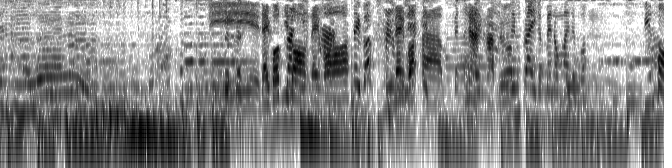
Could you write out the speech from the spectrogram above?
นะคะเออนี่ได้บอพี่น้องได้บอ ได้บอค่ะได้บอครับเป็นเนี่ยครับเด้อ เป็นไพรกับแม่น้องไม้ได้บอพี่หมอ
